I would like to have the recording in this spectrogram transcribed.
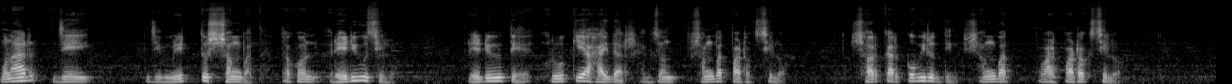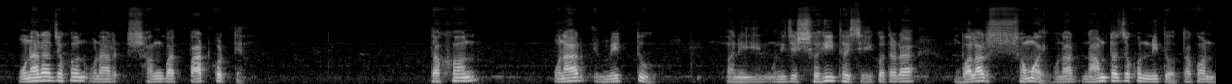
ওনার যে যে মৃত্যুর সংবাদ, তখন রেডিও ছিল। রেডিওতে রুকিয়া হায়দার একজন সংবাদ পাঠক ছিল। সরকার কবিরুদ্দিন সংবাদ পাঠক ছিল। ওনারা যখন ওনার সংবাদ পাঠ করতেন, তখন ওনার মৃত্যু মানে উনি যে শহীদ হয়েছে, এই কথাটা বলার সময় ওনার নামটা যখন নিত, তখন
